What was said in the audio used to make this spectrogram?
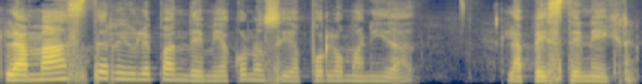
la más terrible pandemia conocida por la humanidad, la peste negra.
